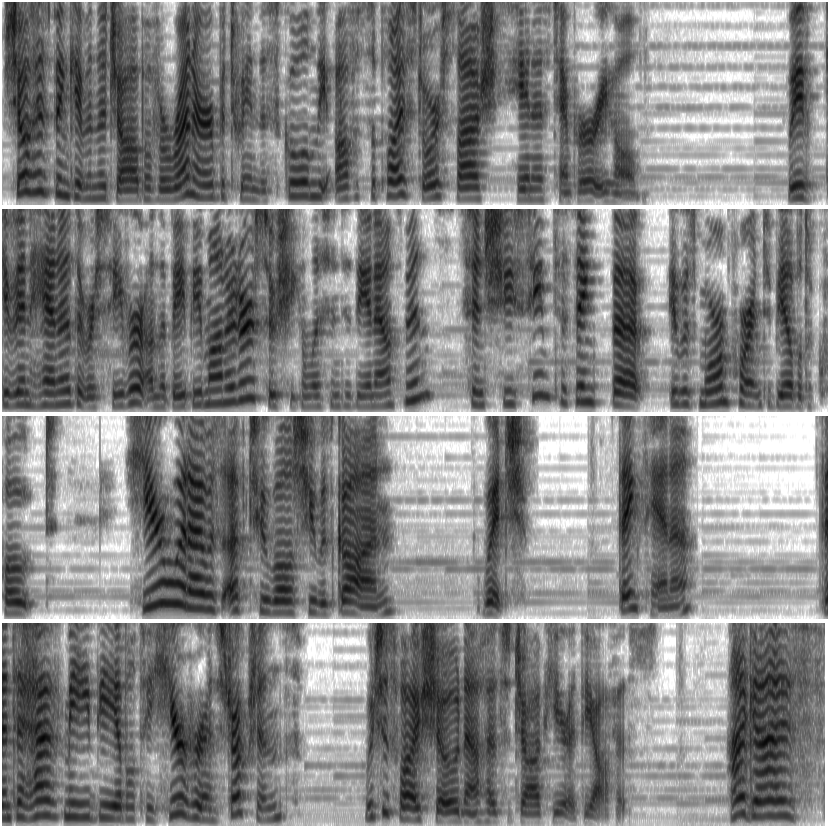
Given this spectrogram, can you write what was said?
Sho has been given the job of a runner between the school and the office supply store slash Hannah's temporary home. We've given Hannah the receiver on the baby monitor so she can listen to the announcements, since she seemed to think that it was more important to be able to quote, hear what I was up to while she was gone, which, thanks, Hannah, than to have me be able to hear her instructions, which is why Sho now has a job here at the office. Hi, guys!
